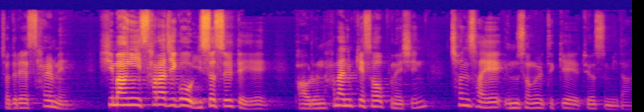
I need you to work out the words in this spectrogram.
저들의 삶에 희망이 사라지고 있었을 때에 바울은 하나님께서 보내신 천사의 음성을 듣게 되었습니다.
